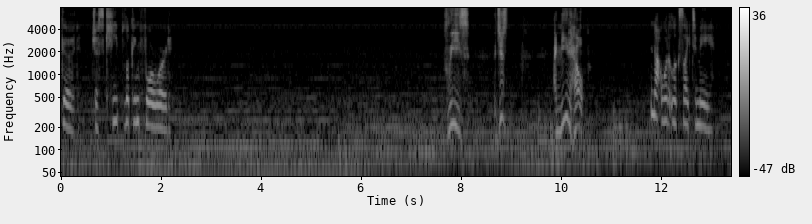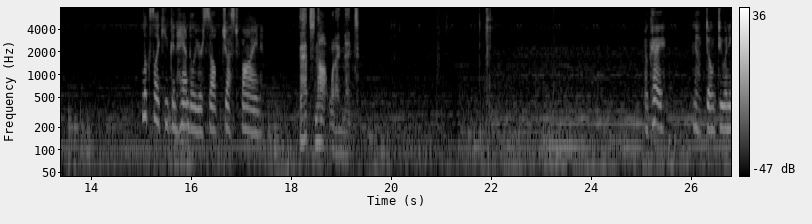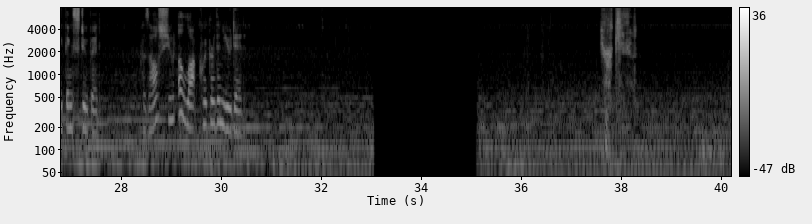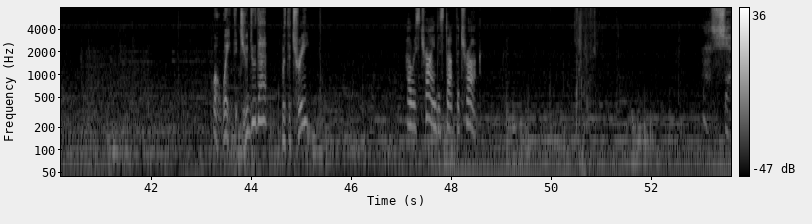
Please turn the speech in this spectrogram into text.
Good. Just keep looking forward. Please. I just... I need help. Not what it looks like to me. Looks like you can handle yourself just fine. That's not what I meant. Okay, now don't do anything stupid. Cause I'll shoot a lot quicker than you did. You're a kid. Whoa, wait, did you do that? With the tree? I was trying to stop the truck. Oh, shit.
